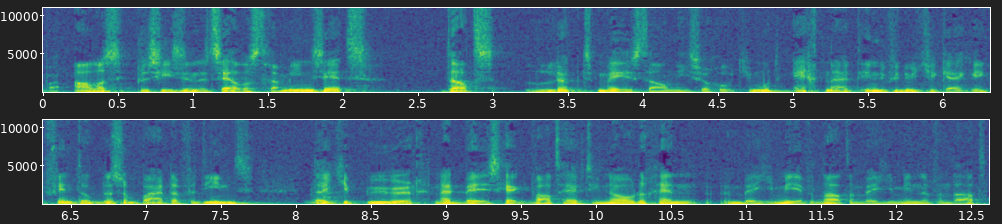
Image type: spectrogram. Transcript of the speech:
waar alles precies in hetzelfde stramien zit... dat lukt meestal niet zo goed. Je moet echt naar het individuutje kijken. Ik vind ook dat zo'n paard dat verdient... Dat je puur naar het beest kijkt, wat heeft hij nodig en een beetje meer van dat, een beetje minder van dat.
